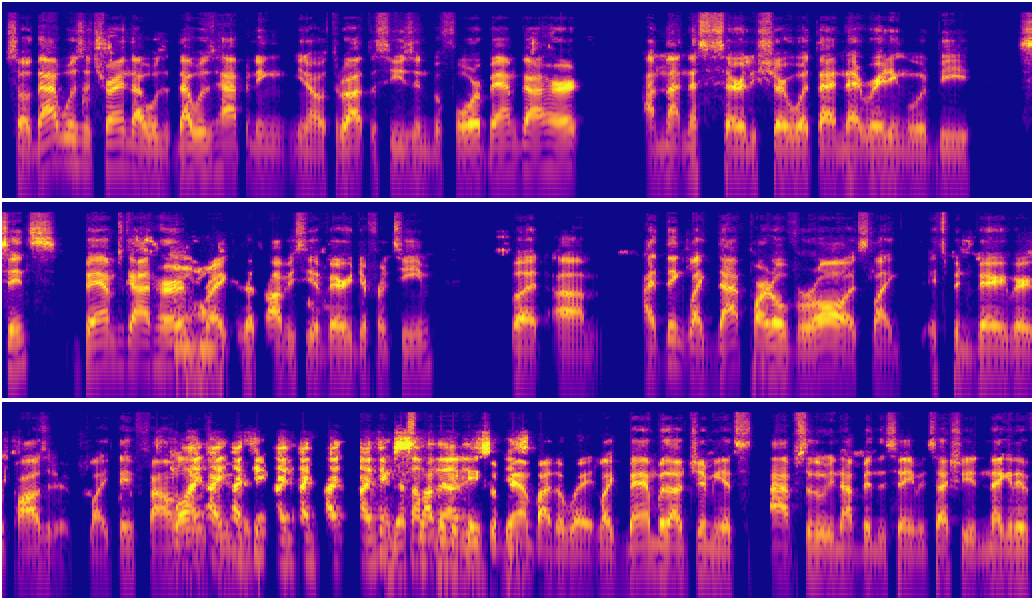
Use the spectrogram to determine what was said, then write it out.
So that was a trend that was that was happening, you know, throughout the season before Bam got hurt. I'm not necessarily sure what that net rating would be since Bam's got hurt, mm-hmm. right? Because that's obviously a very different team. But um, I think like that part overall, it's like it's been very, very positive. Like they found. Well, I, I, think I, I, I think some of that the case is, of Bam, is... by the way. Like Bam without Jimmy, it's absolutely not been the same. It's actually a negative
